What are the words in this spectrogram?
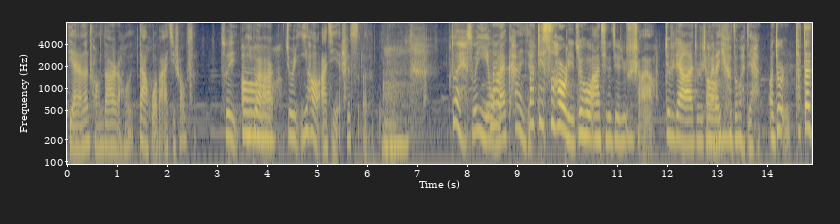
点燃了床单，然后大火把阿奇烧死了。所以一段二、哦就是一号阿奇也是死了的。嗯，对，所以我们来看一下那，第四号里最后阿奇的结局是啥呀？就是这样啊，就是成为了哦一个作家，啊，就是他在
